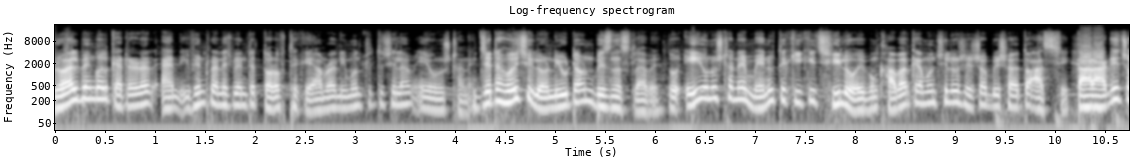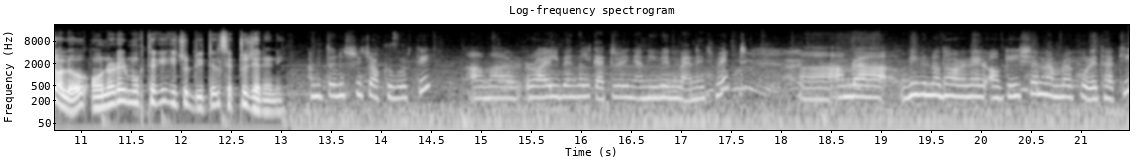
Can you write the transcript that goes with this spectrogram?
Royal Bengal caterer and event ম্যানেজমেন্টের তরফ থেকে আমরা নিমন্ত্রিত ছিলাম এই অনুষ্ঠানে। যেটা হয়েছিল নিউ টাউন বিজনেস ক্লাবে। তো এই অনুষ্ঠানের মেনুতে কি কি ছিল এবং খাবার কেমন ছিল সেসব বিষয়ে তো আসছি। তার আগে চলো ওনারের মুখ থেকে কিছু ডিটেলস একটু জেনে নিই। আমি তনুশ্রী চক্রবর্তী, আমার royal Bengal catering and event management. আমরা বিভিন্ন ধরনের অকেশন আমরা করে থাকি।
